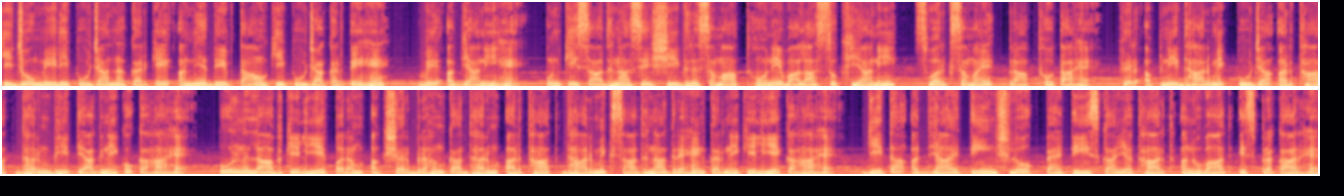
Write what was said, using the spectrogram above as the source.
कि जो मेरी पूजा न करके अन्य देवताओं की पूजा करते हैं, वे अज्ञानी हैं। उनकी साधना से शीघ्र समाप्त होने वाला सुख यानी स्वर्ग समय प्राप्त होता है। फिर अपनी धार्मिक पूजा अर्थात धर्म भी त्यागने को कहा है। पूर्ण लाभ के लिए परम अक्षर ब्रह्म का धर्म अर्थात धार्मिक साधना ग्रहण करने के लिए कहा है। गीता अध्याय तीन श्लोक पैतीस का यथार्थ अनुवाद इस प्रकार है।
